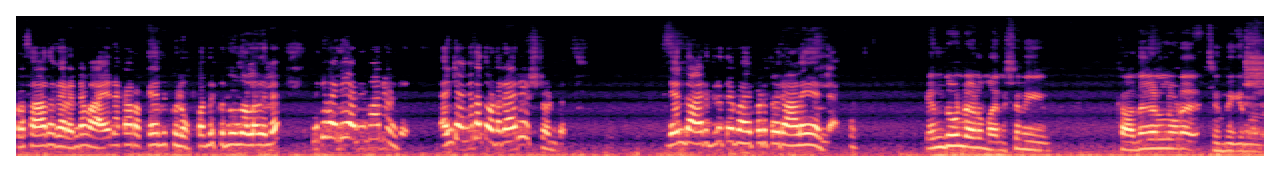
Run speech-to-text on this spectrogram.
പ്രസാധകർ എന്റെ വായനക്കാരൊക്കെ എനിക്ക് ഒപ്പം നിൽക്കുന്നു എന്നുള്ളതിൽ എനിക്ക് വലിയ അഭിമാനമുണ്ട്. എനിക്ക് അങ്ങനെ തുടരാനും ഇഷ്ടമുണ്ട്. ഞാൻ ദാരിദ്ര്യത്തെ ഭയപ്പെടുത്ത ഒരാളേ അല്ല. എന്തുകൊണ്ടാണ് മനുഷ്യൻ ഈ കഥകളിലൂടെ ചിന്തിക്കുന്നത്?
